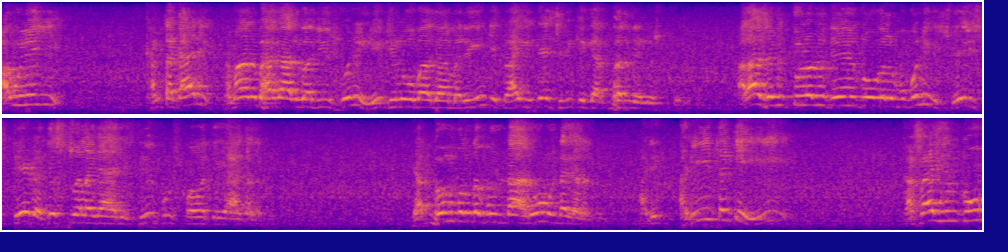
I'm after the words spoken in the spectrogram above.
ఆవు కంటకారి సమాన భాగాలుగా తీసుకొని నీటిలో బాగా మరిగించి త్రాగితే స్త్రీకి గర్భం నిలుస్తుంది. అలా సమిత్తులను తేనెతో కలుపుకొని స్వేయిస్తే రజస్వల గారి స్త్రీ పుష్పవతి ఆగలదు. గర్భం పొందకుండాను ఉండగలదు. అడి అడీతకి కషాయంతో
